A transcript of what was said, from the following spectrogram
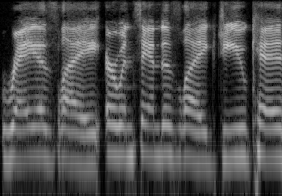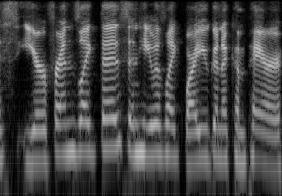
Ray is like, or when Sand is like, "Do you kiss your friends like this?" and he was like, "Why are you going to compare?"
